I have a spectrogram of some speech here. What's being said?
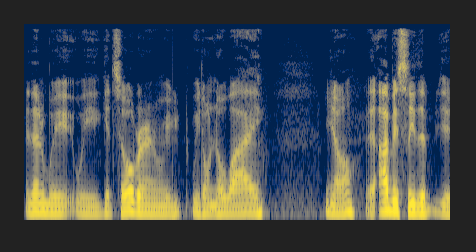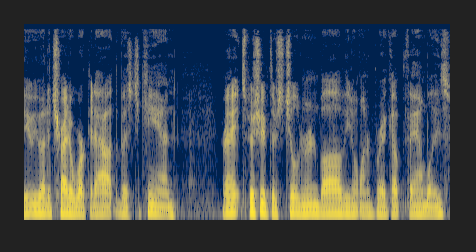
and then we we get sober and we we don't know why you know obviously the we got to try to work it out the best you can right especially if there's children involved you don't want to break up families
